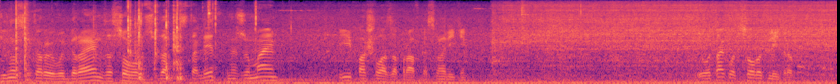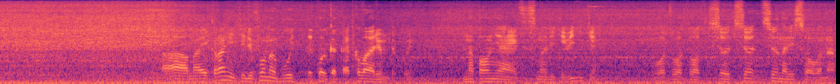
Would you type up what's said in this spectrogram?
Девяносто второй выбираем, засовываем сюда пистолет, нажимаем и пошла заправка. Смотрите. И вот так вот 40 литров. А на экране телефона будет такой, как аквариум такой. Наполняется, смотрите, видите? Вот, вот, вот. Все, все, все нарисовано.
